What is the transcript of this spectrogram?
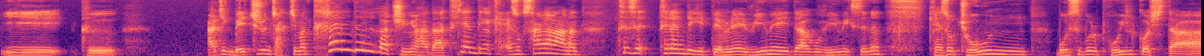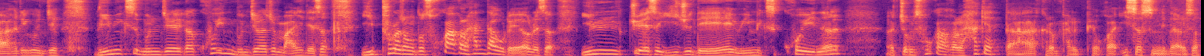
이그 아직 매출은 작지만 트렌드가 중요하다. 트렌드가 계속 상향하는 트세, 트렌드이기 때문에 위메이드하고 위믹스는 계속 좋은 모습을 보일 것이다. 그리고 이제 위믹스 문제가 코인 문제가 좀 많이 돼서 2% 정도 소각을 한다고 그래요. 그래서 1주에서 2주 내에 위믹스 코인을 좀 소각을 하겠다. 그런 발표가 있었습니다. 그래서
